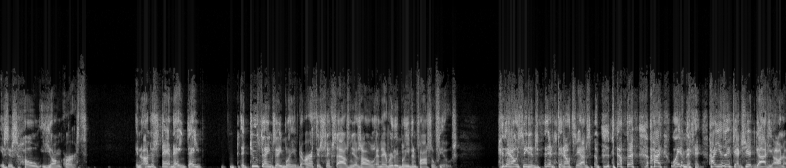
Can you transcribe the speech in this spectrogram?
is this whole young Earth. And understand, hey, they, the two things they believe: the Earth is six thousand years old, and they really believe in fossil fuels. they don't see the, they don't see how. Don't, wait a minute, how do you think that shit got here? No.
